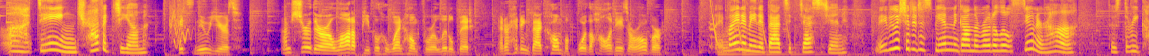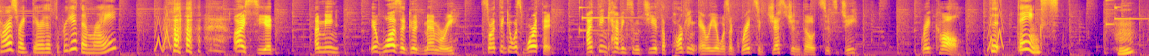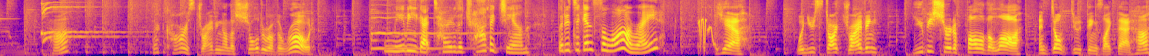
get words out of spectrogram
Ah, dang, traffic jam. It's New Year's. I'm sure there are a lot of people who went home for a little bit and are heading back home before the holidays are over. I might have made a bad suggestion. Maybe we should have disbanded and gone the road a little sooner, huh? Those three cars right there, the three of them, right? I see it. I mean, it was a good memory, so I think it was worth it. I think having some tea at the parking area was a great suggestion, though, Tsutsuji. Great call. Th- thanks. Hmm? Huh? That car is driving on the shoulder of the road. Maybe he got tired of the traffic jam, but it's against the law, right? Yeah. When you start driving, you be sure to follow the law and don't do things like that, huh?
